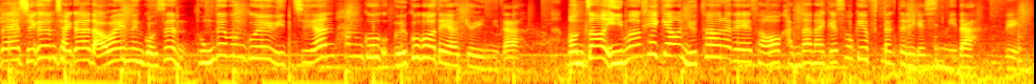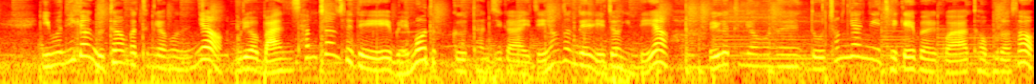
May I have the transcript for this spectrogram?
네, 지금 제가 나와 있는 곳은 동대문구에 위치한 한국외국어대학교입니다. 먼저 이문 휘경 뉴타운에 대해서 간단하게 소개 부탁드리겠습니다. 네. 이문 희경 뉴타운 같은 경우는요 무려 13,000세대의 메모드급 단지가 이제 형성될 예정인데요 여기 같은 경우는 또 청량리 재개발과 더불어서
